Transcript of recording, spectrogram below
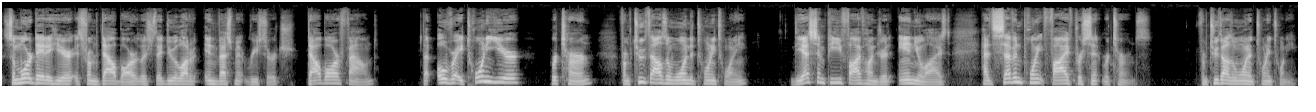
Some more data here is from Dalbar, which they do a lot of investment research. Dalbar found that over a 20-year return from 2001 to 2020, the S&P 500 annualized had 7.5% returns from 2001 to 2020.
